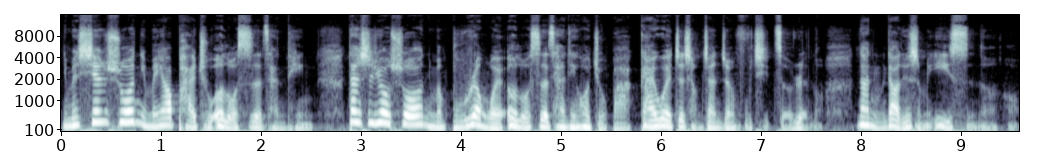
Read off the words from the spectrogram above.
你们先说你们要排除俄罗斯的餐厅，但是又说你们不认为俄罗斯的餐厅或酒吧该为这场战争负起责任哦，那你们到底是什么意思呢？哦。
